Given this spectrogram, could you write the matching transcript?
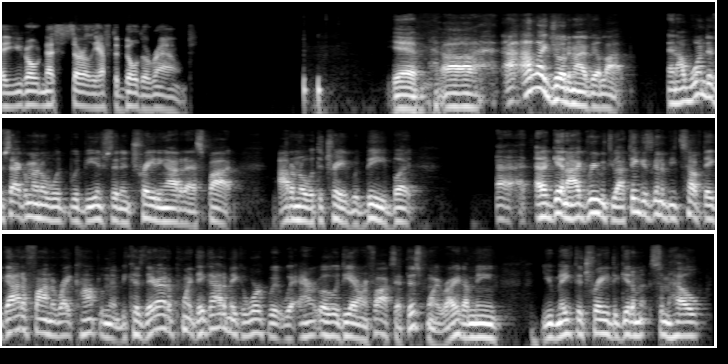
and you don't necessarily have to build around. Yeah, uh, I, I, like Jordan Ivey a lot, and I wonder if Sacramento would, would be interested in trading out of that spot. I don't know what the trade would be, but uh, again, I agree with you. I think it's going to be tough. They got to find the right complement because they're at a point they got to make it work with with, Aaron, with De'Aaron Fox at this point, right? I mean, you make the trade to get them some help.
